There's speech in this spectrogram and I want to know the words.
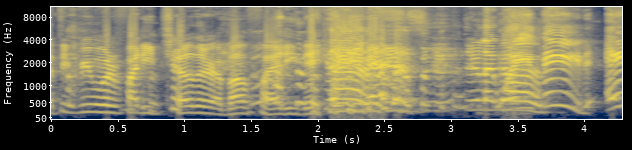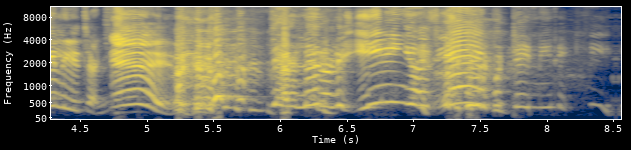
I think people would fight each other about fighting the Yes. They're like, what do you mean? Aliens are good. They're literally eating us, yeah, but they need to eat.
